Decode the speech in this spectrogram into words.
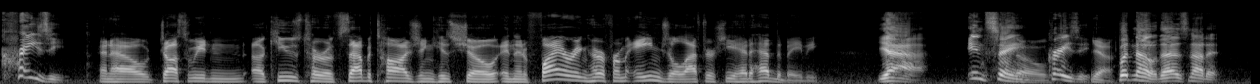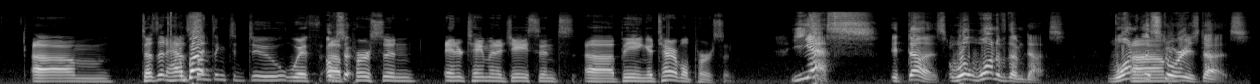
Crazy. And how Joss Whedon accused her of sabotaging his show and then firing her from Angel after she had had the baby. Yeah. Insane. So, Crazy. yeah. But no, that is not it. Um, does it have But- something to do with Oh, a so- person entertainment adjacent uh, being a terrible person? Yes, it does. Well, one of them does. One of the Um, stories does.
